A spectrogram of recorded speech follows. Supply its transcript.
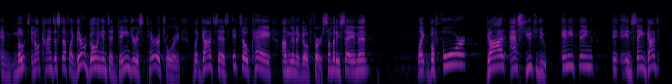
and moats and all kinds of stuff. Like they were going into dangerous territory, but God says, It's okay, I'm gonna go first. Somebody say amen. Like before God asks you to do anything insane, God,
